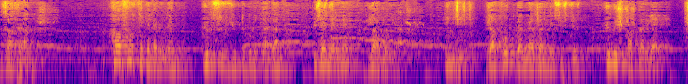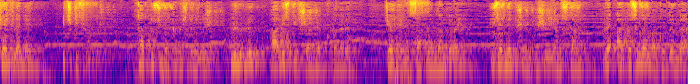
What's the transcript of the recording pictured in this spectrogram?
zaferandır. Kafur tepelerinden, gülsüz yüklü bulutlardan üzerlerine yağmur yağar. İnci, yakut ve mercan ile süslü, gümüş kaplar ile kendilerine içki sunulur. Tatlı suyla karıştırılmış, mühürlü, halis bir şerbet kupaları, cevherin saflığından dolayı üzerine düşen ışığı yansıtan ve arkasından bakıldığında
